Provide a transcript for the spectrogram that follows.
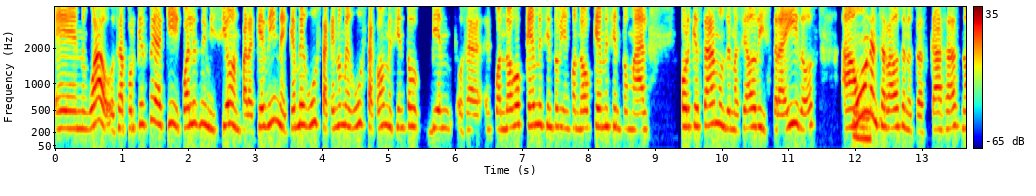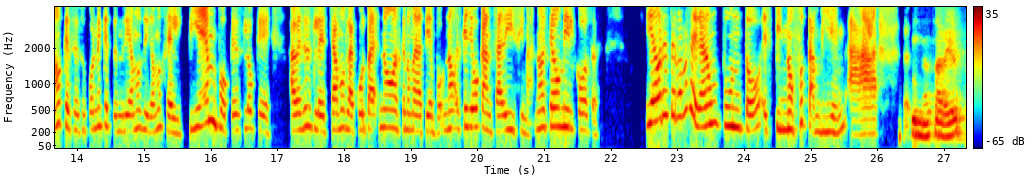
en, wow, o sea, ¿por qué estoy aquí? ¿Cuál es mi misión? ¿Para qué vine? ¿Qué me gusta? ¿Qué no me gusta? ¿Cómo me siento bien? O sea, cuando hago qué me siento bien, cuando hago qué me siento mal, porque estábamos demasiado distraídos aún encerrados en nuestras casas, ¿no? Que se supone que tendríamos, digamos, el tiempo, que es lo que a veces le echamos la culpa, no, es que no me da tiempo, no, es que llego cansadísima, no, es que hago mil cosas. Y ahora, Esther, vamos a llegar a un punto espinoso también. Ah, espinoso, a ver.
